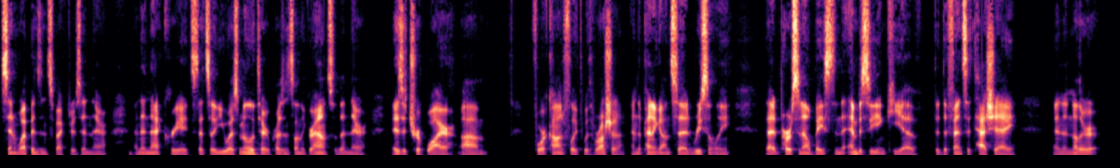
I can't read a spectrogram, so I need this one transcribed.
send weapons inspectors in there. And then that creates, that's a U.S. military presence on the ground. So then there is a tripwire um, for conflict with Russia. And the Pentagon said recently that personnel based in the embassy in Kiev, the defense attache, and another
